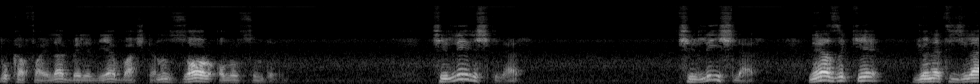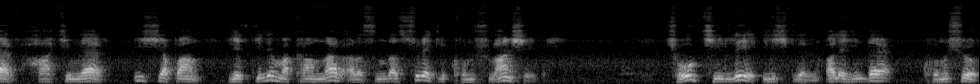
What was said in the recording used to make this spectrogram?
bu kafayla belediye başkanı zor olursun dedim. Kirli ilişkiler, kirli işler, ne yazık ki yöneticiler, hakimler, iş yapan yetkili makamlar arasında sürekli konuşulan şeydir. Çoğu kirli ilişkilerin aleyhinde konuşur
